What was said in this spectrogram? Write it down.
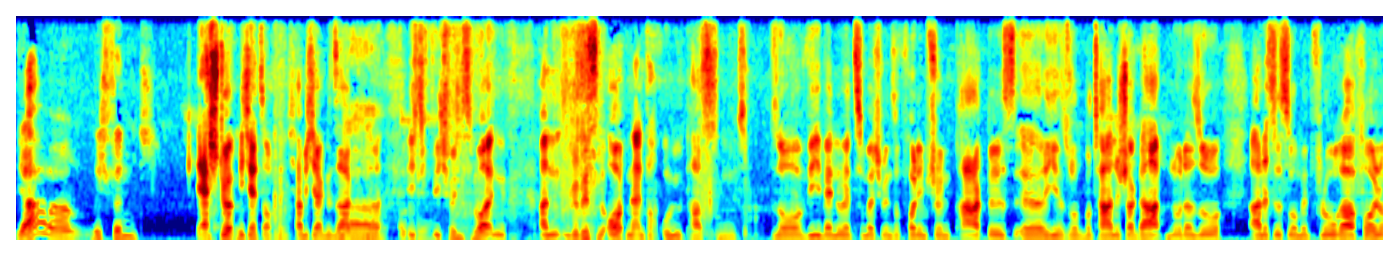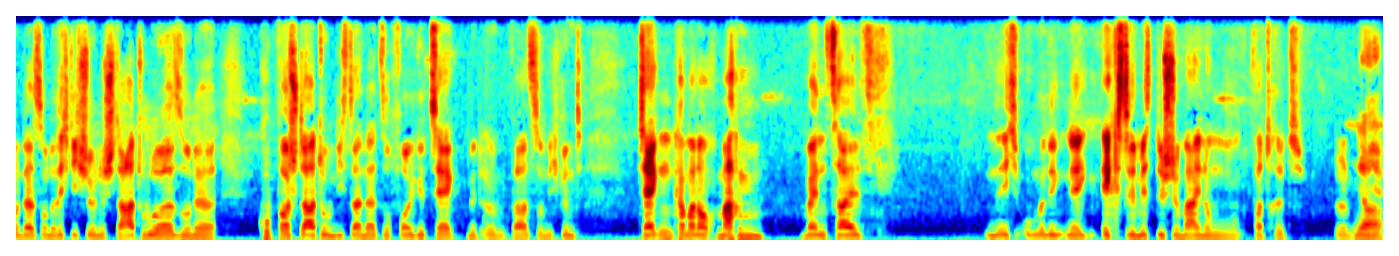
Ja, aber ich finde, Er stört mich jetzt auch nicht, habe ich ja gesagt. Ja, ne? okay. Ich, ich finde es nur an, an gewissen Orten einfach unpassend. So wie wenn du jetzt zum Beispiel in so voll dem schönen Park bist, äh, hier so ein botanischer Garten oder so. Alles ist so mit Flora voll und da ist so eine richtig schöne Statue, so eine Kupferstatue und die ist dann halt so voll getaggt mit irgendwas. Und ich finde, taggen kann man auch machen, wenn es halt nicht unbedingt eine extremistische Meinung vertritt. Irgendwie. Ja.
